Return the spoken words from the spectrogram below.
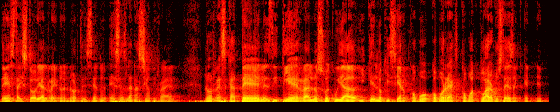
de esta historia del reino del norte, diciendo, esa es la nación de Israel. Los rescaté, les di tierra, los fue cuidado. ¿Y qué es lo que hicieron? ¿Cómo, cómo, cómo actuaron ustedes en,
